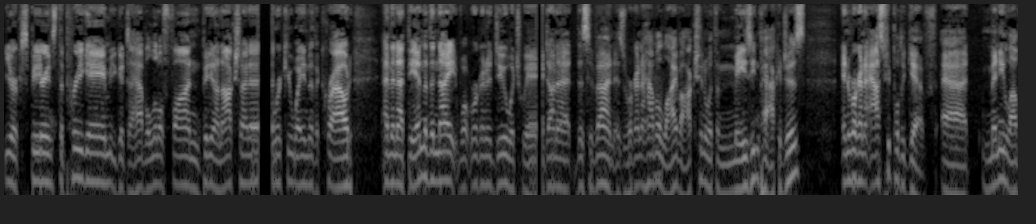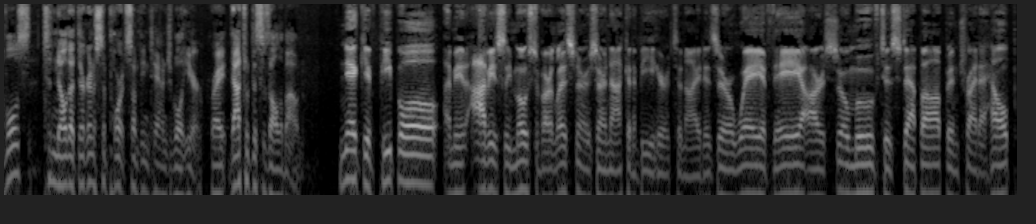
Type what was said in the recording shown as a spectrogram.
You experience the pregame. You get to have a little fun, bidding on auction items, work your way into the crowd. And then at the end of the night, what we're going to do, which we have done at this event, is we're going to have a live auction with amazing packages and we're going to ask people to give at many levels to know that they're going to support something tangible here, right? That's what this is all about. Nick, if people, I mean, obviously most of our listeners are not going to be here tonight. Is there a way, if they are so moved, to step up and try to help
